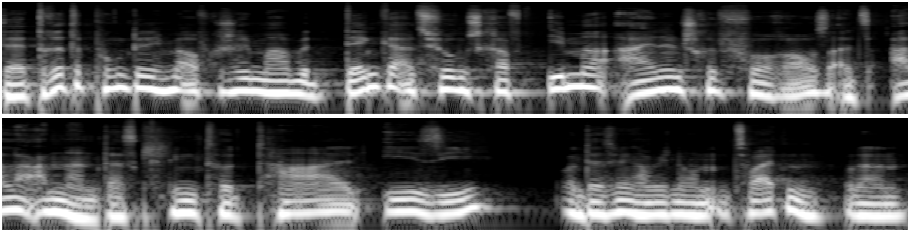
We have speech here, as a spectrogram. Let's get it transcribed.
Der dritte Punkt, den ich mir aufgeschrieben habe, denke als Führungskraft immer einen Schritt voraus als alle anderen. Das klingt total easy und deswegen habe ich noch einen zweiten oder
